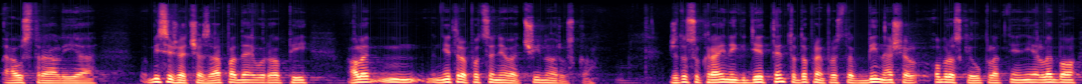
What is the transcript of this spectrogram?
Austrália, myslím, že aj časť západnej Európy, ale mm, netreba podceňovať Čínu a Rusko. Že to sú krajiny, kde tento dopravný prostriedok by našiel obrovské uplatnenie, lebo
